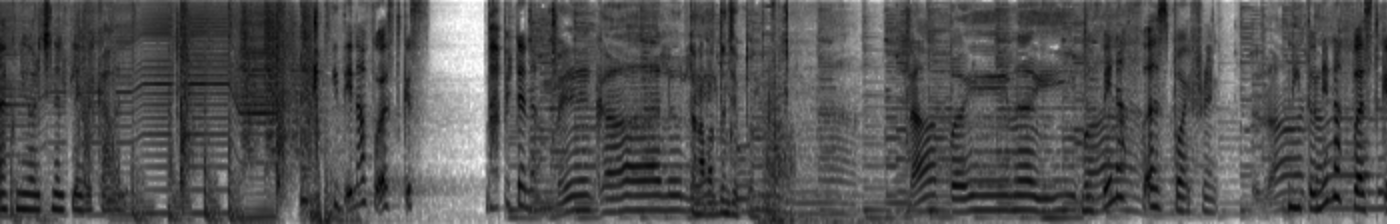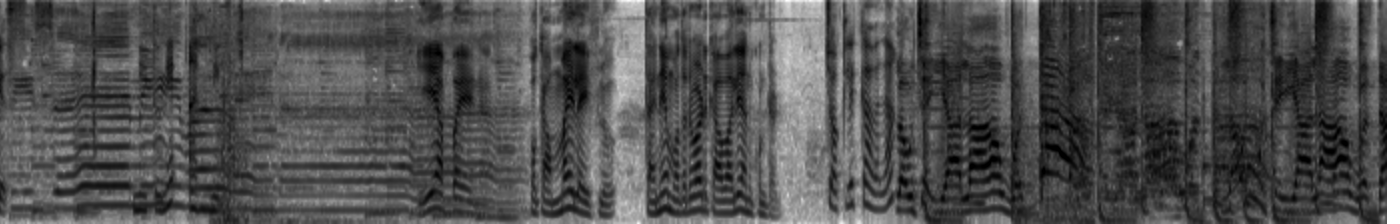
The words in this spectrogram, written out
నాకు నీ ఒరిజినల్ ఫ్లేవర్ కావాలి. ఇదే నా ఫస్ట్ కిస్ బాగా పెట్టానా? మేఘాలు తన అబద్ధం చెప్తుంది. నా పైన ఈ నువ్వే నా ఫస్ట్ బాయ్ ఫ్రెండ్ నీతోనే నా ఫస్ట్ కిస్ నీతోనే అన్ని. ఏ అబ్బాయి అయినా ఒక అమ్మాయి లైఫ్లో తనే మొదటివాడు కావాలి అనుకుంటాడు. చాక్లెట్ కావాలా? లవ్ చెయ్యాలా? వద్దా? చెయ్యాలా వద్దా?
